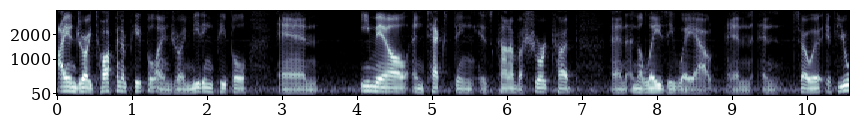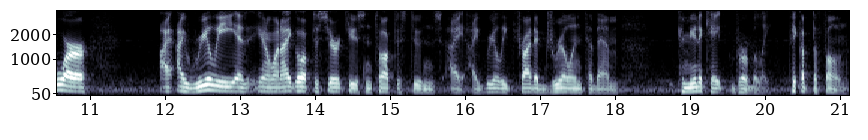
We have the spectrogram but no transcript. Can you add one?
I enjoy talking to people, I enjoy meeting people, and email and texting is kind of a shortcut and, and a lazy way out. And, and so if you are, I, I, really, as you know, when I go up to Syracuse and talk to students, I, I really try to drill into them, communicate verbally pick up the phone,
